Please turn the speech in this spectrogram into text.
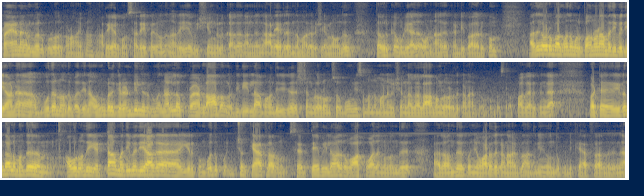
பிரயாணங்கள் மேற்கொள்ள இருக்கணும் வாய்ப்புலாம் நிறைய இருக்கும். நிறைய பேர் வந்து நிறைய விஷயங்களுக்காக அங்கங்கே அலையிறது இந்த மாதிரி விஷயங்களை வந்து தவிர்க்க முடியாத ஒன்றாக கண்டிப்பாக இருக்கும். அதுக்கப்புறம் பார்க்கும்போது உங்களுக்கு பதினொன்றாம் அதிபதியான புதன் வந்து பார்த்திங்கன்னா உங்களுக்கு ரெண்டில் இருக்கும்போது நல்ல ப்ர லாபங்கள் திடீர் லாபங்கள் திடீர் அதிர்ஷ்டங்கள் வரும். ஸோ பூமி சம்மந்தமான விஷயம் நல்ல லாபங்கள் வர்றதுக்கான ரொம்ப சிறப்பாக இருக்குங்க. பட் இருந்தாலும் வந்து அவர் வந்து எட்டாம் அதிபதியாக இருக்கும்போது கொஞ்சம் கேர்ஃபுல்லாக இருக்கணும். சரி தேவையில்லாத ஒரு வாக்குவாதங்கள் வந்து அதில் வந்து கொஞ்சம் வர்றதுக்கான வாய்ப்பு அதுலேயும் வந்து கொஞ்சம் கேர்ஃபுல்லாக இருந்துக்குங்க.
